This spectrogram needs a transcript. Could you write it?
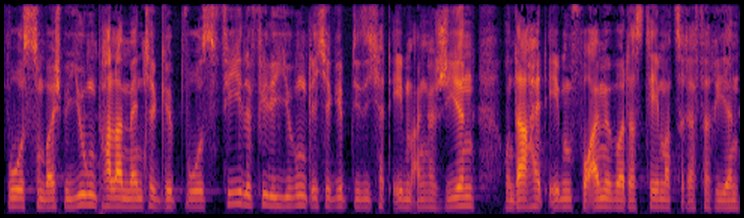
wo es zum Beispiel Jugendparlamente gibt, wo es viele, viele Jugendliche gibt, die sich halt eben engagieren und da halt eben vor allem über das Thema zu referieren.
